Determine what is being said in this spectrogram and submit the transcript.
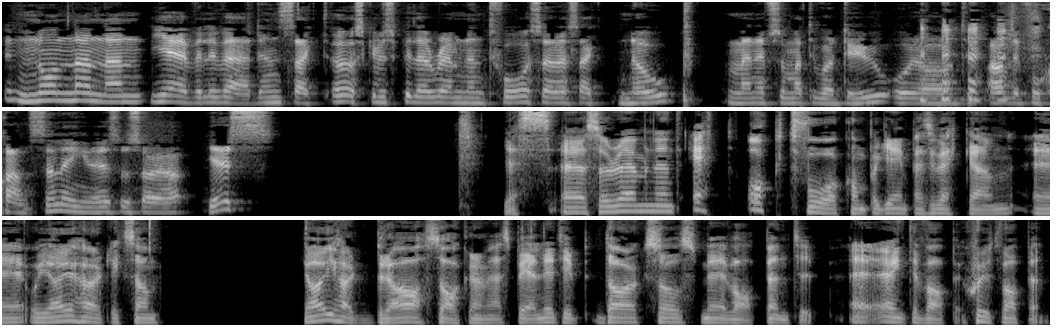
någon annan jävel i världen sagt ska vi spela Remnant 2 så hade jag sagt nope. Men eftersom att det var du och jag typ aldrig får chansen längre så sa jag yes. Yes, uh, så Remnant 1 och 2 kom på Game Pass i veckan uh, och jag har ju hört liksom jag har ju hört bra saker om de här spelen. Det är typ Dark Souls med vapen, typ. Äh, inte vapen, skjutvapen.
